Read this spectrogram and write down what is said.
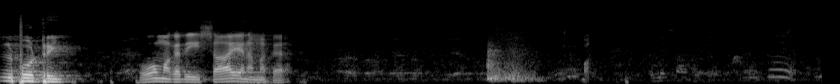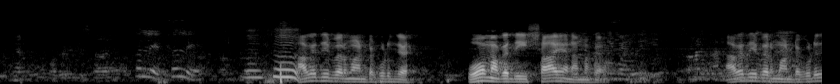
போற்றி. ஓம் அகதீஷாய நமக. அகதி பெருமான்கிட்ட கொடுங்க. ஓம் அகதீஷாய நமக. அகதி பெருமான்கிட்ட கொடு.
